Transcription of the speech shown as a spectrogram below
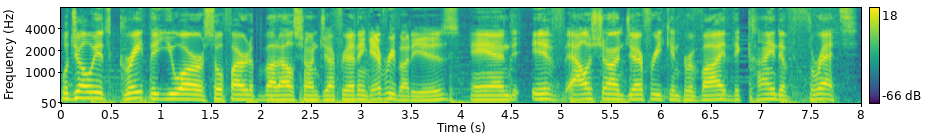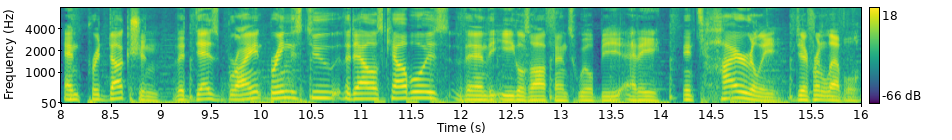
Well, Joey, it's great that you are so fired up about Alshon Jeffery. I think everybody is. And if Alshon Jeffery can provide the kind of threat and production that Dez Bryant brings to the Dallas Cowboys, then the Eagles offense will be at a entirely different level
